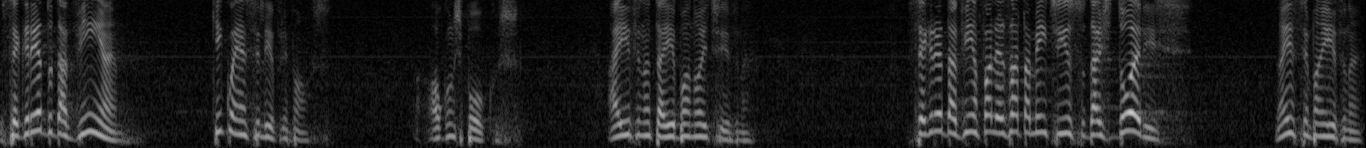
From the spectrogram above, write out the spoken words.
O Segredo da Vinha. Quem conhece o livro, irmãos? alguns poucos. A Ivna está aí, boa noite, Ivna. O segredo da vinha fala exatamente isso, das dores, não é isso, irmã Ivna?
